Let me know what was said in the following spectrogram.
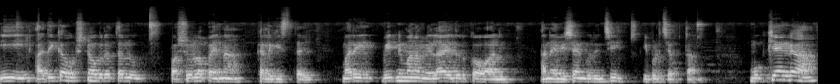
ఈ అధిక ఉష్ణోగ్రతలు పశువులపైన కలిగిస్తాయి. మరి వీటిని మనం ఎలా ఎదుర్కోవాలి అనే విషయం గురించి ఇప్పుడు చెప్తాను. ముఖ్యంగా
